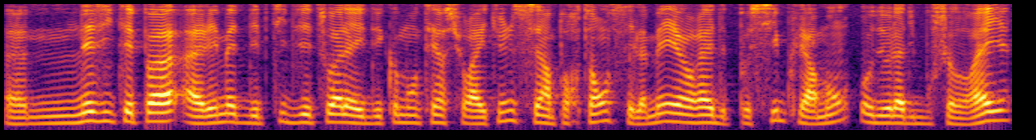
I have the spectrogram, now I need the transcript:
euh, n'hésitez pas à aller mettre des petites étoiles avec des commentaires sur iTunes, c'est important, c'est la meilleure aide possible, clairement, au-delà du bouche à oreille.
